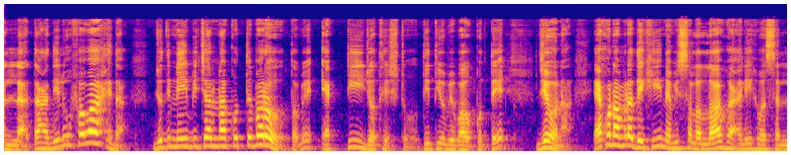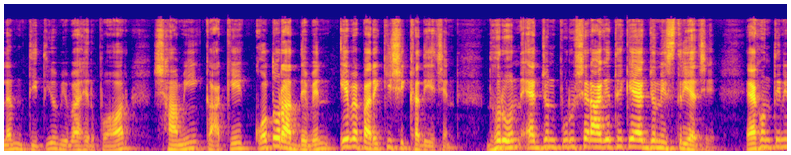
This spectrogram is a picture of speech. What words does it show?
আল্লাহ তাহদিলু ফাওয়াহিদা। যদি ন্যায় বিচার না করতে পারো, তবে একটিই যথেষ্ট, দ্বিতীয় বিবাহ করতে যেও না। এখন আমরা দেখি নবী সাল্লাহ আলী ওয়াসাল্লাম দ্বিতীয় বিবাহের পর স্বামী কাকে কত রাত দেবেন, এ ব্যাপারে কি শিক্ষা দিয়েছেন? ধরুন একজন পুরুষের আগে থেকে একজন স্ত্রী আছে, এখন তিনি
